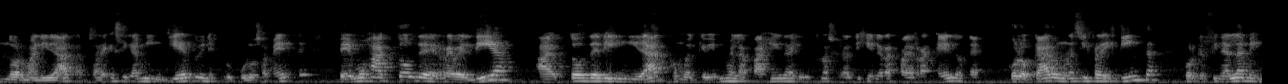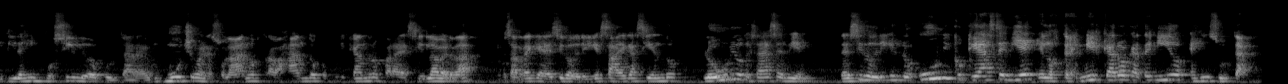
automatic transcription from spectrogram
normalidad, a pesar de que siga mintiendo inescrupulosamente. Vemos actos de rebeldía, actos de dignidad, como el que vimos en la página del Instituto Nacional de Higiene Rafael Rangel, donde colocaron una cifra distinta, porque al final la mentira es imposible de ocultar. Hay muchos venezolanos trabajando, comunicándonos para decir la verdad, a pesar de que Delcy Rodríguez salga haciendo lo único que sabe hacer bien. Delcy Rodríguez lo único que hace bien en los 3.000 cargos que ha tenido es insultar.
